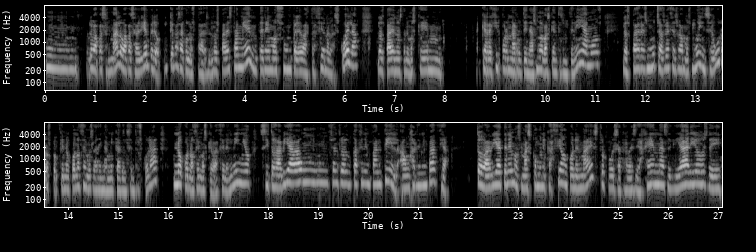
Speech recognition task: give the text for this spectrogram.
mm, lo va a pasar mal, lo va a pasar bien? Pero ¿y qué pasa con los padres? Los padres también tenemos un periodo de adaptación a la escuela, los padres nos tenemos que, mm, que regir por unas rutinas nuevas que antes no teníamos, los padres muchas veces vamos muy inseguros porque no conocemos la dinámica del centro escolar, no conocemos qué va a hacer el niño. Si todavía va a un centro de educación infantil, a un jardín de infancia, todavía tenemos más comunicación con el maestro, pues a través de agendas, de diarios, de,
